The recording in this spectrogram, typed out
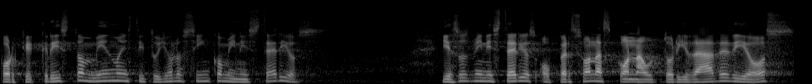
porque Cristo mismo instituyó los cinco ministerios. Y esos ministerios o personas con autoridad de Dios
